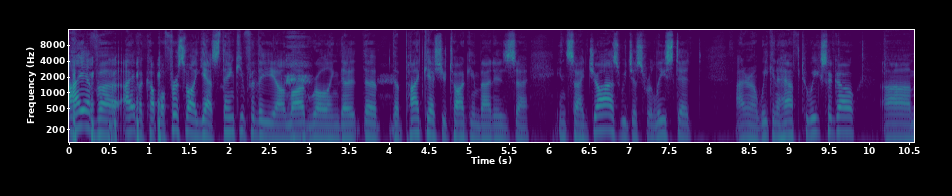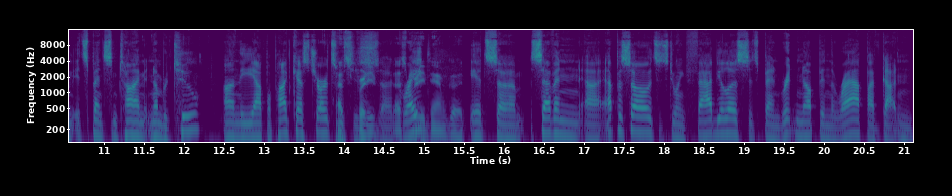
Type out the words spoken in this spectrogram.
I have uh, I have a couple. First of all, yes, thank you for the uh, log rolling. The the the podcast you're talking about is uh, Inside Jaws. We just released it. I don't know, a week and a half, two weeks ago. Um, it spent some time at number two on the Apple Podcast charts, That's which pretty. is uh, that's great. pretty damn good. It's um, seven uh, episodes. It's doing fabulous. It's been written up in the wrap. I've gotten,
